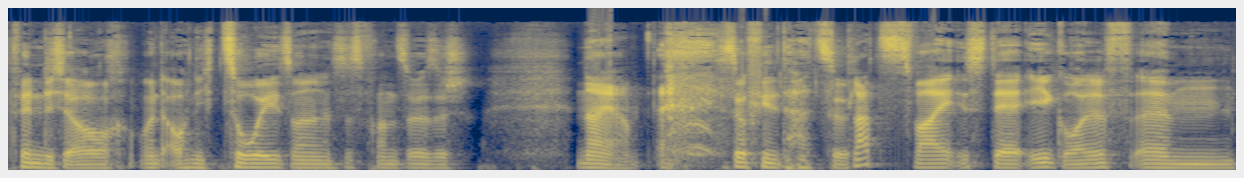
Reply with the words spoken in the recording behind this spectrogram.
Finde ich auch. Und auch nicht Zoe, sondern es ist französisch. Naja, so viel dazu. Platz zwei ist der E-Golf. Ähm,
